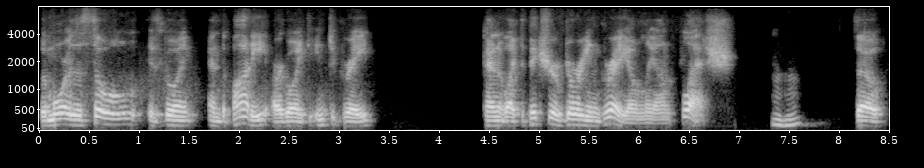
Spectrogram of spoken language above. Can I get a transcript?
the more the soul is going and the body are going to integrate, kind of like the picture of Dorian Gray, only on flesh. hmm So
